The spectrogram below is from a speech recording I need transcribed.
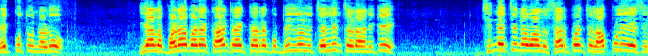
మెక్కుతున్నాడు. ఇవాళ బడా బడా కాంట్రాక్టర్లకు బిల్లులు చెల్లించడానికి చిన్న చిన్న వాళ్ళు సర్పంచులు అప్పులు చేసి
